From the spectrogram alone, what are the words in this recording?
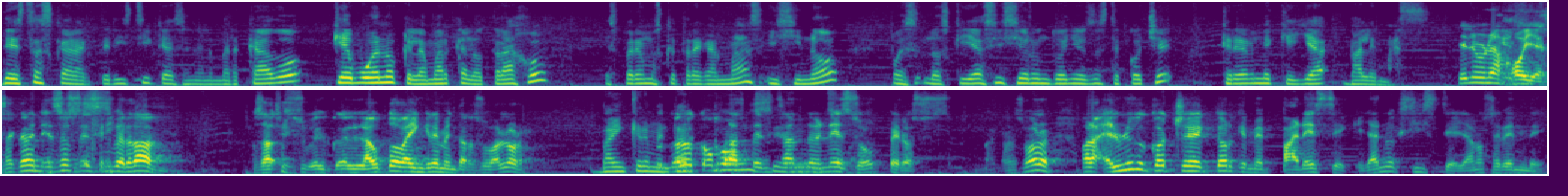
de estas características en el mercado. Qué bueno que la marca lo trajo Esperemos que traigan más. Y si no, pues los que ya se hicieron dueños de este coche, créanme que ya vale más. Tiene una joya, exactamente. Eso, es verdad. O sea, el, auto va a incrementar su valor. Va a incrementar. No lo compras pensando en eso, pero Ahora, el único coche, Héctor, que me parece que ya no existe, ya no se vende,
